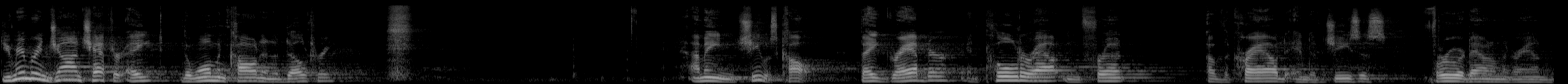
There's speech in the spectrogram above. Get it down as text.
Do you remember in John chapter 8, the woman caught in adultery? I mean, she was caught. They grabbed her and pulled her out in front of the crowd and of Jesus, threw her down on the ground,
